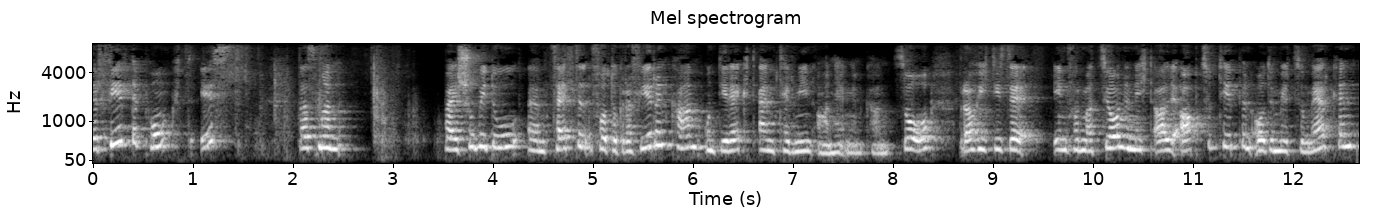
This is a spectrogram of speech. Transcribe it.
Der vierte Punkt ist, dass man bei Schubidu ähm, Zettel fotografieren kann und direkt einen Termin anhängen kann. So brauche ich diese Informationen nicht alle abzutippen oder mir zu merken.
